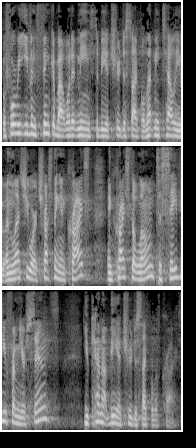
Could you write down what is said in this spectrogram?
Before we even think about what it means to be a true disciple, let me tell you, unless you are trusting in Christ and Christ alone to save you from your sins, you cannot be a true disciple of Christ.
